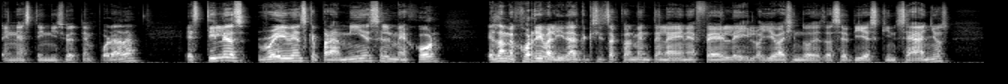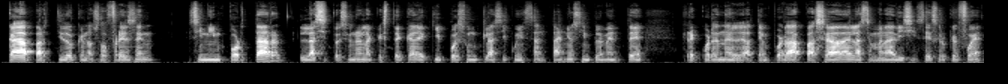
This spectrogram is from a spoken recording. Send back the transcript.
en este inicio de temporada. Steelers Ravens, que para mí es el mejor, es la mejor rivalidad que existe actualmente en la NFL y lo lleva haciendo desde hace 10, 15 años. Cada partido que nos ofrecen, sin importar la situación en la que esté cada equipo, es un clásico instantáneo. Simplemente recuerden en la temporada pasada, en la semana 16 creo que fue,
